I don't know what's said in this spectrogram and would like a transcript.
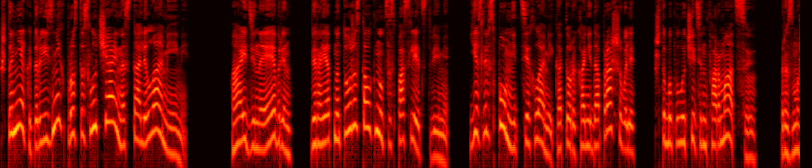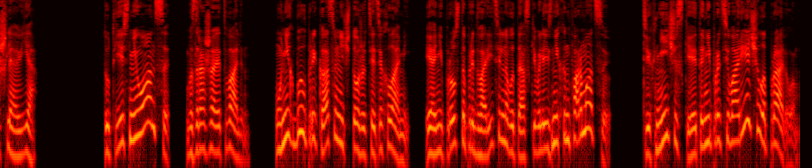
что некоторые из них просто случайно стали ламиями. Айдин и Эврин, вероятно, тоже столкнутся с последствиями, если вспомнить тех ламий, которых они допрашивали, чтобы получить информацию, размышляю я. «Тут есть нюансы», — возражает Вален. «У них был приказ уничтожить этих ламий и они просто предварительно вытаскивали из них информацию. Технически это не противоречило правилам.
